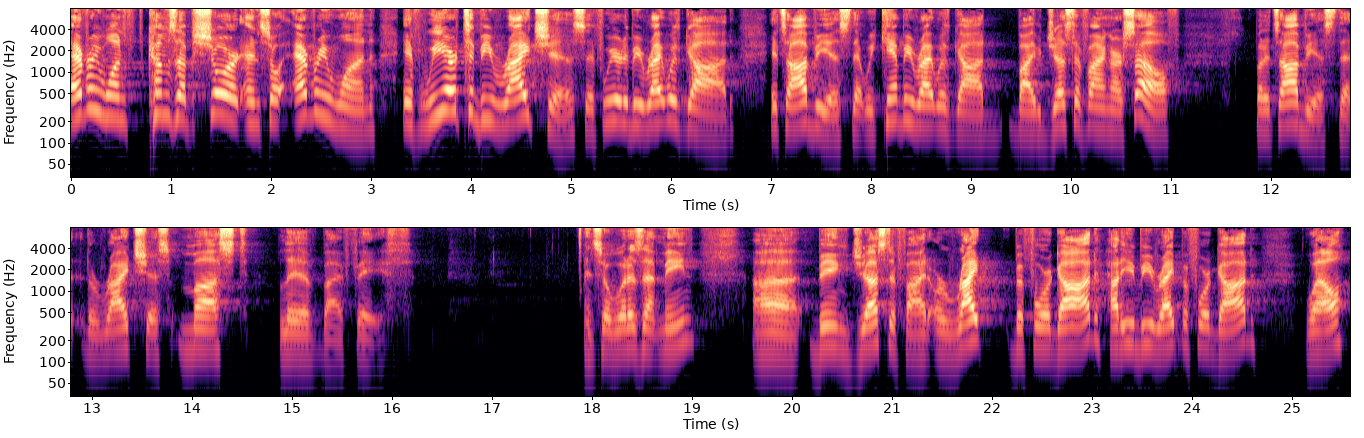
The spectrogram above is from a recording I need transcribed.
Everyone comes up short, and so everyone, if we are to be righteous, if we are to be right with God, it's obvious that we can't be right with God by justifying ourselves, but it's obvious that the righteous must live by faith. And so, what does that mean? Uh, being justified or right before God. How do you be right before God? Well,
